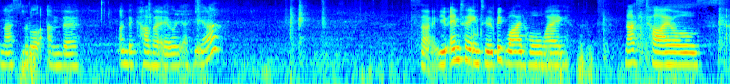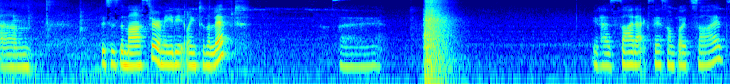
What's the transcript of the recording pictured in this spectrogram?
a nice little under, undercover area here. So you enter into a big wide hallway, nice tiles. Um, this is the master immediately to the left. So it has side access on both sides.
